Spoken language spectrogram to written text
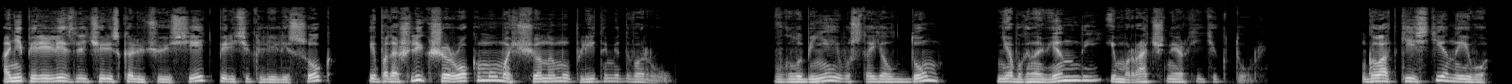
Они перелезли через колючую сеть, пересекли лесок и подошли к широкому мощеному плитами двору. В глубине его стоял дом необыкновенной и мрачной архитектуры. Гладкие стены его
